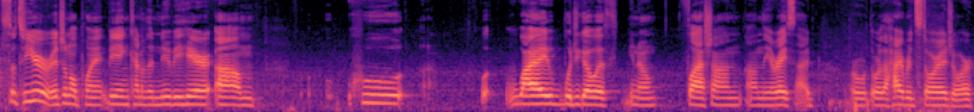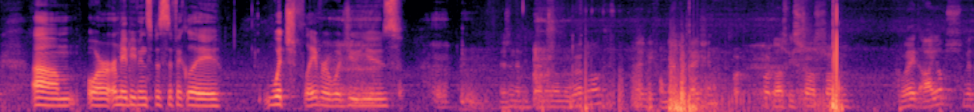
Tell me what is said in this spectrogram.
So to your original point, being kind of the newbie here, um, who, wh- why would you go with you know flash on on the array side, or or the hybrid storage, or um, or or maybe even specifically, which flavor would you use? Isn't it depending on the workload, maybe from the application? Because we saw some great IOPS with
